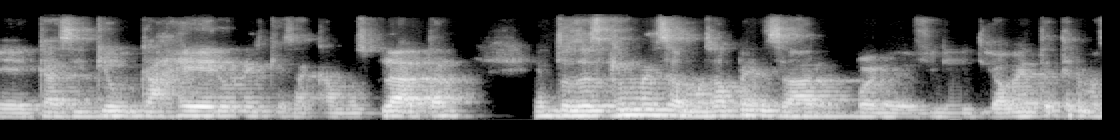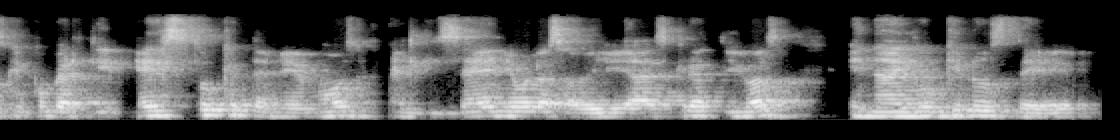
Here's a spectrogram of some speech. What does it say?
eh, casi que un cajero en el que sacamos plata. Entonces comenzamos a pensar, bueno, definitivamente tenemos que convertir esto que tenemos, el diseño, las habilidades creativas, en algo que nos dé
